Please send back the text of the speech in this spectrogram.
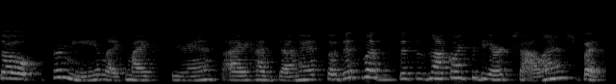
So for me, like my experience, I had done it. So this was this is not going to be our challenge, but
